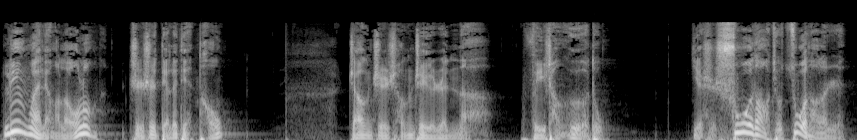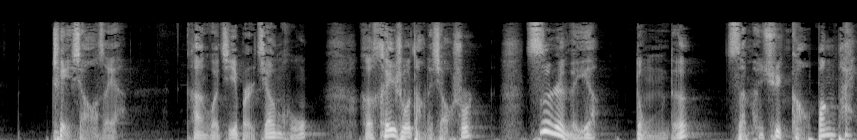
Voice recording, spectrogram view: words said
另外两个喽喽呢，只是点了点头。张志成这个人呢，非常恶毒，也是说到就做到的人。这小子呀，看过几本江湖和黑手党的小说，自认为呀懂得怎么去搞帮派。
